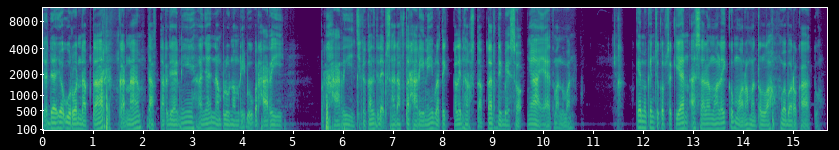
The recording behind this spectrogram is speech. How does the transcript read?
jadi ayo uruan daftar karena daftarnya ini hanya 66.000 per hari. Per hari. Jika kalian tidak bisa daftar hari ini berarti kalian harus daftar di besoknya ya teman-teman. Oke mungkin cukup sekian. Assalamualaikum warahmatullahi wabarakatuh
